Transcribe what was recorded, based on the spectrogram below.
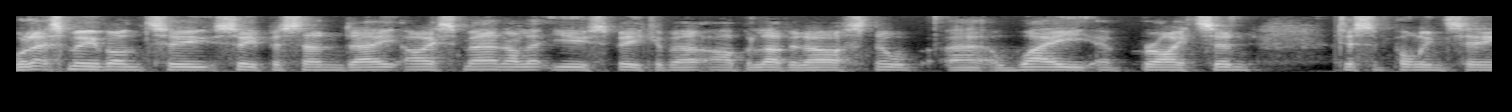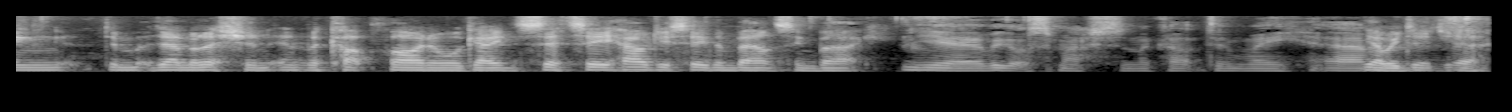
Well, let's move on to Super Sunday. Iceman, I'll let you speak about our beloved Arsenal uh, away at Brighton disappointing dem- demolition in the cup final against City. How do you see them bouncing back? Yeah, we got smashed in the cup, didn't we? Um, yeah, we did. Yeah,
